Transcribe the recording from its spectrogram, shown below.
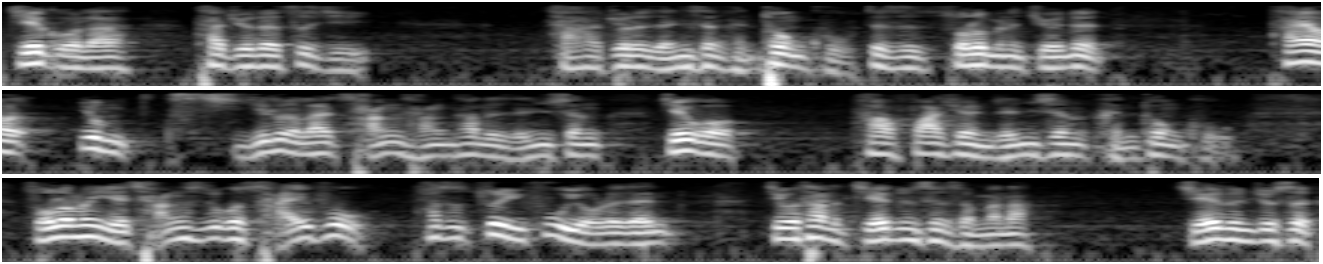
结果呢，他觉得自己，他觉得人生很痛苦。这是所罗门的结论，他要用喜乐来尝尝他的人生，结果他发现人生很痛苦。所罗门也尝试过财富，他是最富有的人，结果他的结论是什么呢？结论就是。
